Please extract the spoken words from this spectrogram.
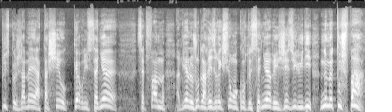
plus que jamais attachée au cœur du Seigneur, cette femme, eh bien, le jour de la résurrection, rencontre le Seigneur et Jésus lui dit, ne me touche pas,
